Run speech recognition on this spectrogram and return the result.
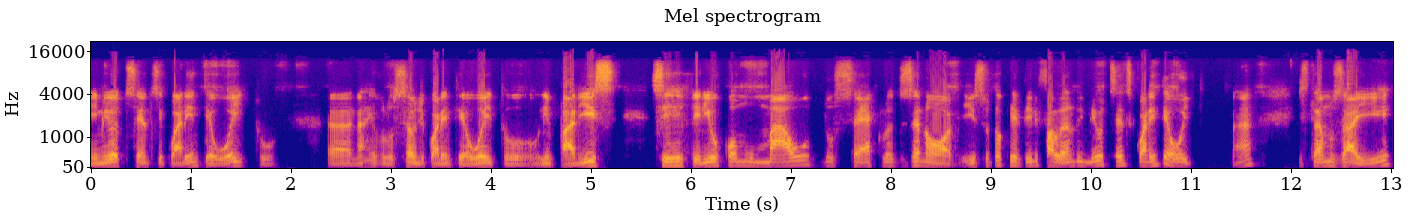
em 1848, uh, ah, na Revolução de 48 em Paris, se referiu como o mal do século XIX. Isso Tocqueville falando em 1848. Né? Estamos aí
